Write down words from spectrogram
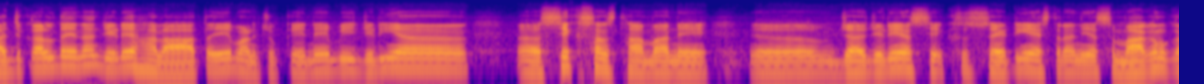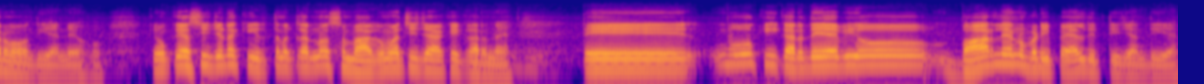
ਅੱਜ ਕੱਲ ਦੇ ਨਾ ਜਿਹੜੇ ਹਾਲਾਤ ਇਹ ਬਣ ਚੁੱਕੇ ਨੇ ਵੀ ਜਿਹੜੀਆਂ ਸਿੱਖ ਸੰਸਥਾਵਾਂ ਨੇ ਜਾਂ ਜਿਹੜੀਆਂ ਸਿੱਖ ਸੁਸਾਇਟੀਆਂ ਇਸ ਤਰ੍ਹਾਂ ਦੀਆਂ ਸਮਾਗਮ ਕਰਵਾਉਂਦੀਆਂ ਨੇ ਉਹ। ਕਿਉਂਕਿ ਅਸੀਂ ਜਿਹੜਾ ਕੀਰਤਨ ਕਰਨਾ, ਉਹ ਸਮਾਗਮਾਂ 'ਚ ਜਾ ਕੇ ਕਰਨਾ ਹੈ। ਤੇ ਉਹ ਕੀ ਕਰਦੇ ਆ ਵੀ ਉਹ ਬਾਹਰਲਿਆਂ ਨੂੰ ਬੜੀ ਪਹਿਲ ਦਿੱਤੀ ਜਾਂਦੀ ਹੈ।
